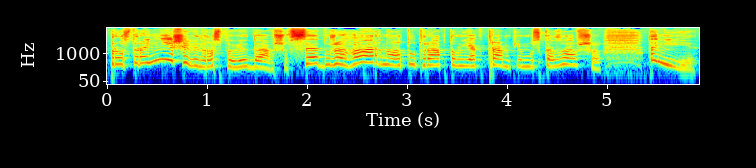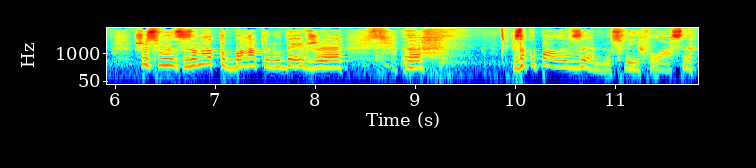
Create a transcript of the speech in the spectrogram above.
Просто раніше він розповідав, що все дуже гарно, а тут раптом, як Трамп йому сказав, що та ні, щось ви занадто багато людей вже е, закопали в землю своїх власних.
